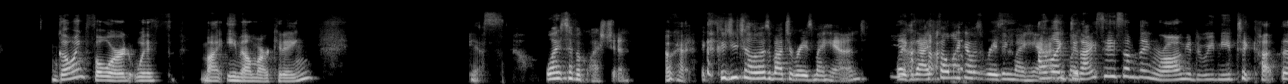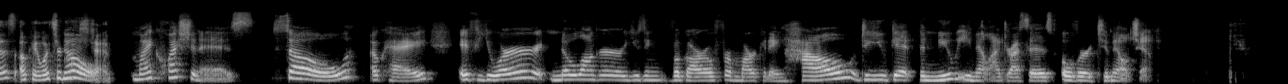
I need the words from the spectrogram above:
going forward with my email marketing, Yes. Well, I just have a question. Okay. Could you tell I was about to raise my hand? Like I felt like I was raising my hand. I'm like, did I say something wrong? And do we need to cut this? Okay. What's your no, question? My question is so, okay, if you're no longer using Vagaro for marketing, how do you get the new email addresses over to MailChimp?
